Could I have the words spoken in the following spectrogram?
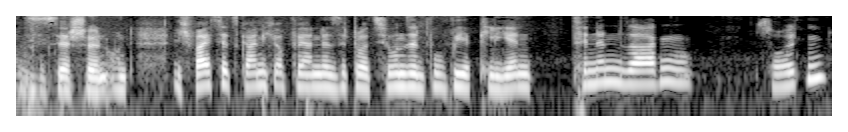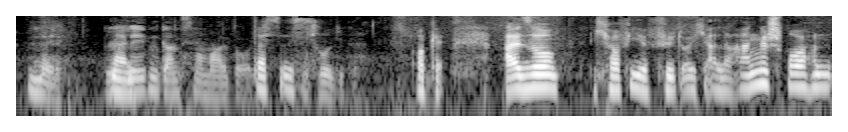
Das ist sehr schön. Und ich weiß jetzt gar nicht, ob wir in der Situation sind, wo wir Klientinnen sagen sollten. Nee, wir Nein. reden ganz normal Deutsch. Das ist, Entschuldige. Okay, also ich hoffe, ihr fühlt euch alle angesprochen.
